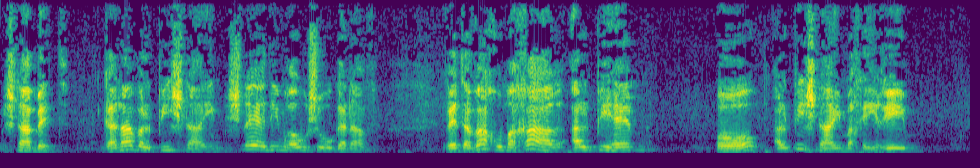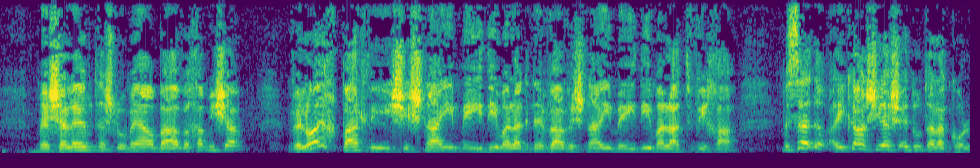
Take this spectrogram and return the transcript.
משנה ב' גנב על פי שניים, שני עדים ראו שהוא גנב, וטבח ומכר על פיהם, או על פי שניים מחיירים, משלם תשלומי ארבעה וחמישה. ולא אכפת לי ששניים מעידים על הגניבה ושניים מעידים על הטביחה. בסדר, העיקר שיש עדות על הכל.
